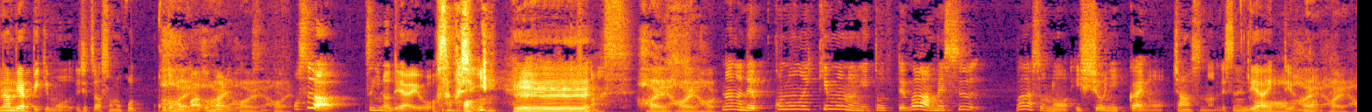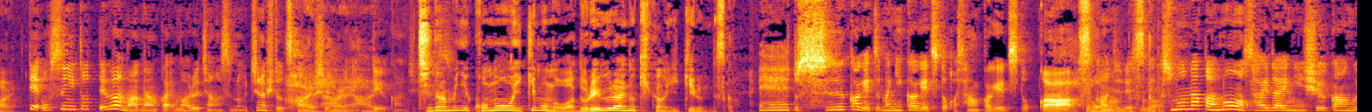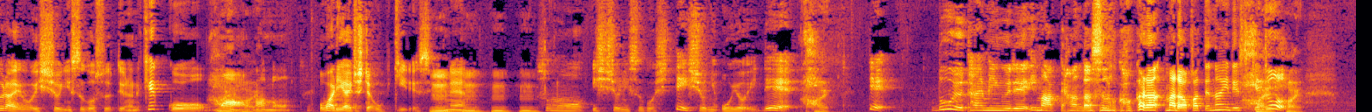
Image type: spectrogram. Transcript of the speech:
何百匹も実はその子子供が生まれるんです、はい。はい。はい。はい。オスは次の出会いを探しに行きますはいはいはい。なのでこの生き物にとってはメスはその一生に1回のチャンスなんですね出会いっていうのは、はいはいはい。でオスにとってはまあ何回もあるチャンスのうちの一つかもしれない。っていう感じ、ちなみにこの生き物はどれぐらいの期間生きるんですか？えー、と数ヶ月、まあ、2ヶ月とか3ヶ月とかあって感じですね。その中の最大2週間ぐらいを一緒に過ごすっていうので結構、まあはいはい。あの割合としては大きいですよね、うんうんうんうん。その一緒に過ごして一緒に泳いではい。でどういうタイミングで今って判断するのかわからまだ分かってないですけど、はいはい。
